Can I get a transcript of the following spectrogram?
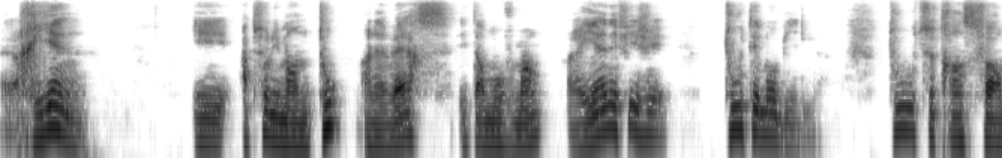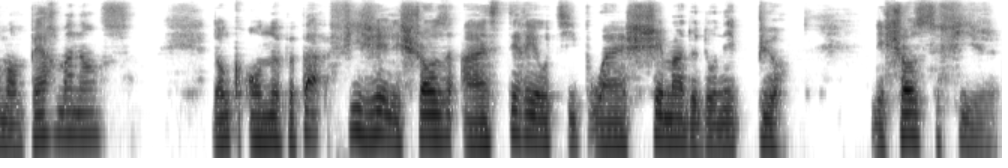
Rien et absolument tout, à l'inverse, est en mouvement. Rien n'est figé, tout est mobile tout se transforme en permanence. Donc on ne peut pas figer les choses à un stéréotype ou à un schéma de données pur. Les choses se figent.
